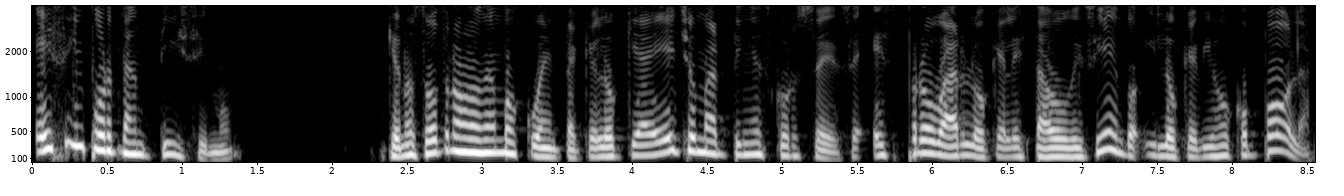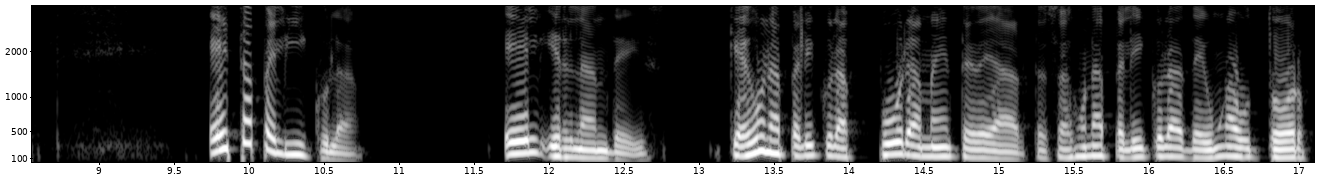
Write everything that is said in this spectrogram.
es importantísimo que nosotros nos demos cuenta que lo que ha hecho Martín Scorsese es probar lo que él ha estado diciendo y lo que dijo Coppola. Esta película, El Irlandés, que es una película puramente de arte, o sea, es una película de un autor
